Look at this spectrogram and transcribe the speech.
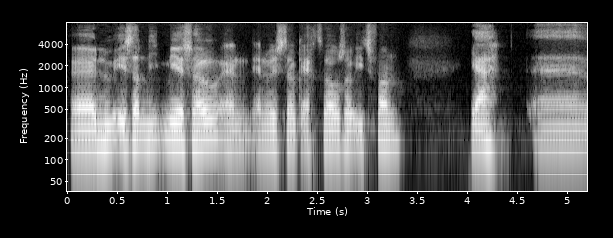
Uh, nu is dat niet meer zo. En, en nu is het ook echt wel zoiets van, ja, uh,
